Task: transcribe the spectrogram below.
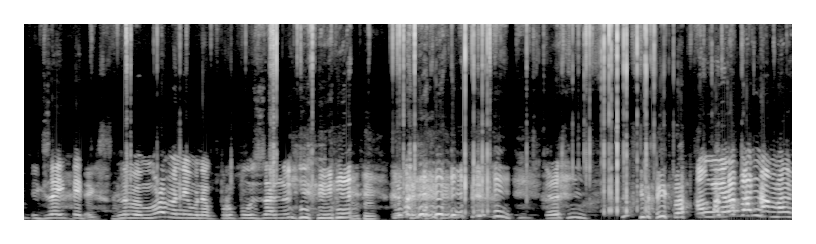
Excited. Ex- Alam mo, mura man mo nag-proposal. Pinahirap. Ang hirapan naman.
